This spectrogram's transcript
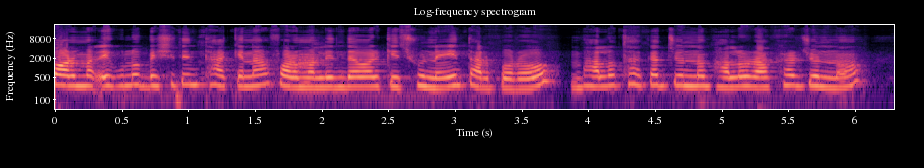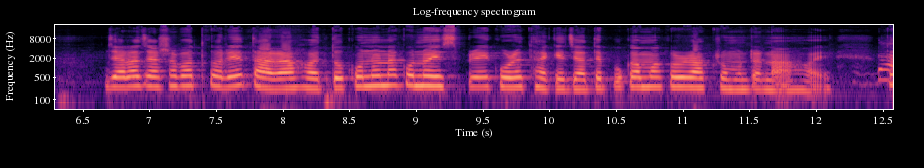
ফরমাল এগুলো বেশি দিন থাকে না ফরমালিন দেওয়ার কিছু নেই। তারপরও ভালো থাকার জন্য, ভালো রাখার জন্য যারা চাষাবাদ করে, তারা হয়তো কোনো না কোনো স্প্রে করে থাকে যাতে পোকামাকড়ের আক্রমণটা না হয়। তো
